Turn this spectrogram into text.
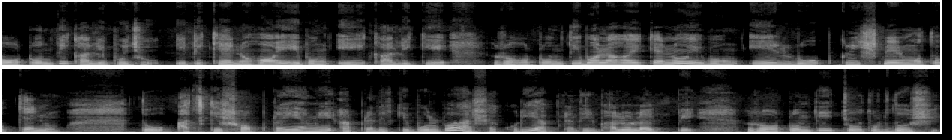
রটন্তী কালী পুজো, এটি কেন হয় এবং এই কালীকে রটন্তি বলা হয় কেন এবং এর রূপ কৃষ্ণের মতো কেন? তো আজকে সবটাই আমি আপনাদেরকে বলব, আশা করি আপনাদের ভালো লাগবে। রটন্তি চতুর্দশী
